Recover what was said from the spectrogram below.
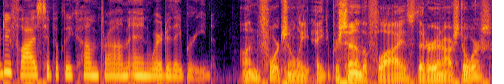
do flies typically come from and where do they breed? Unfortunately, 80% of the flies that are in our stores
